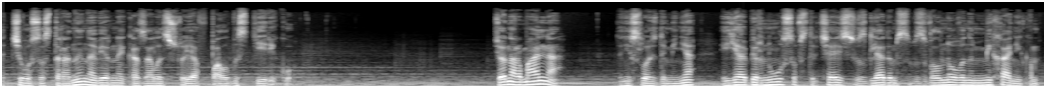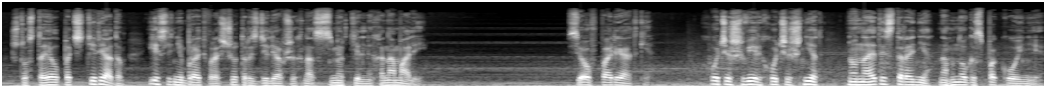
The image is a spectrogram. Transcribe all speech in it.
отчего со стороны, наверное, казалось, что я впал в истерику. «Все нормально?» — донеслось до меня, и я обернулся, встречаясь взглядом с взволнованным механиком, что стоял почти рядом, если не брать в расчет разделявших нас смертельных аномалий. «Все в порядке. Хочешь верь, хочешь нет, но на этой стороне намного спокойнее».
